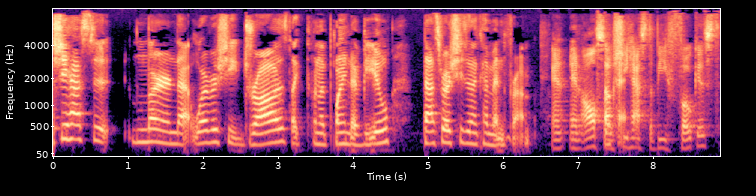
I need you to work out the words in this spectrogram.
she has to learn that wherever she draws, like from the point of view, that's where she's gonna come in from. And and also Okay. she has to be focused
